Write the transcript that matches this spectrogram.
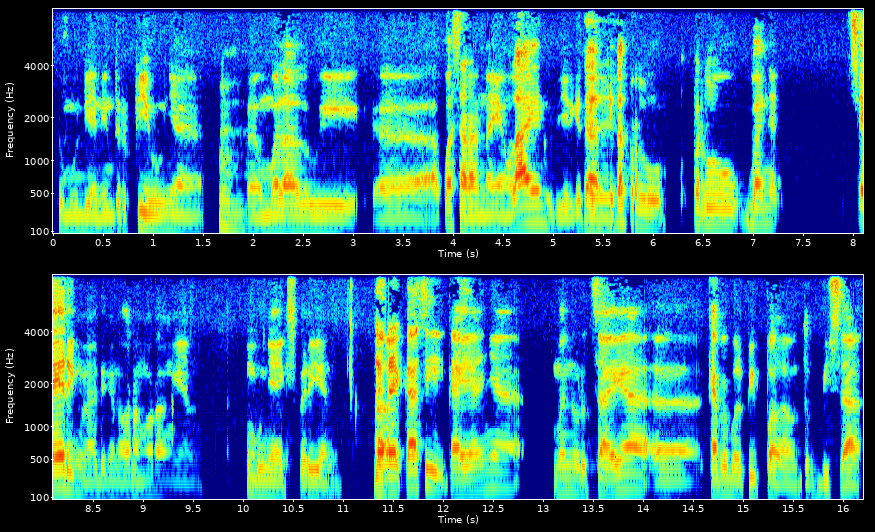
kemudian interviewnya Hmm. eh, melalui eh, apa sarana yang lain gitu. Jadi kita Iya. kita perlu perlu banyak sharing lah dengan orang-orang yang mempunyai experience. Dan mereka sih kayaknya menurut saya eh, capable people lah untuk bisa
